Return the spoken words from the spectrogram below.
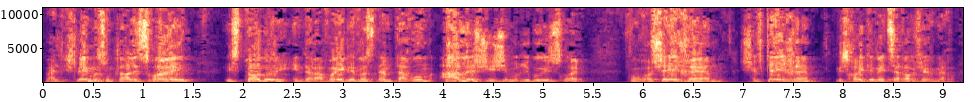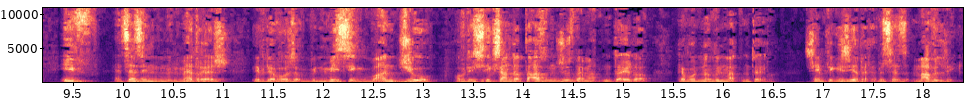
Weil die Schleimus von Klal Israel ist tolui in der Avoide, was nimmt darum alle Shishim Ribu Israel. Von bis heute wird sich auf Shevmecho. If, it says in Medrash, if there was been missing one Jew of the 600,000 Jews by Matan Torah, there would not have been Matan Torah. Same thing is here, the Rebbe says, Maveldik.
